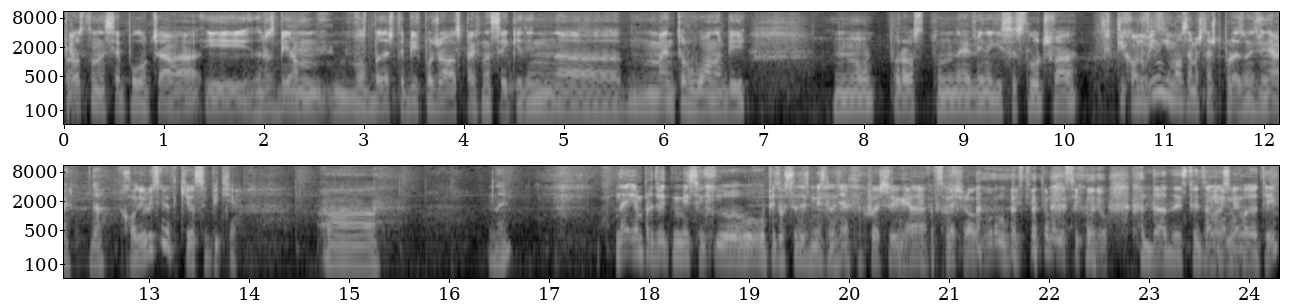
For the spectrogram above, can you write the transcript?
Просто не се получава и разбирам, в бъдеще бих пожелал успех на всеки един а, ментор wannabe, но просто не винаги се случва. Ти Но винаги си? можеш да вземеш нещо полезно, извинявай. Да. Ходил ли си на такива събития? А, не. Не, имам предвид, мислих, опитвах се да измисля някаква шега. Някакъв смешен отговор, но действително не си ходил. да, действително Ами не съм ходил ти.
